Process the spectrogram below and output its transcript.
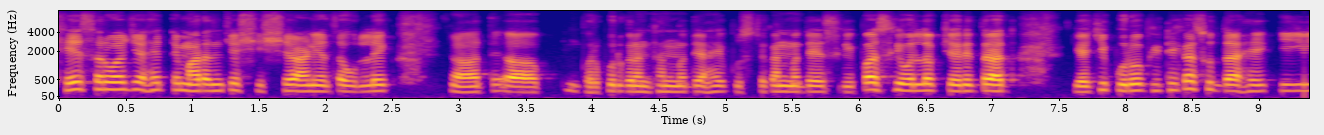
हे सर्व जे आहेत ते महाराजांचे शिष्य आणि याचा उल्लेख भरपूर ग्रंथांमध्ये आहे पुस्तकांमध्ये श्रीपाद श्रीवल्लभ चरित्रात याची पूर्वपीठिका सुद्धा आहे की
